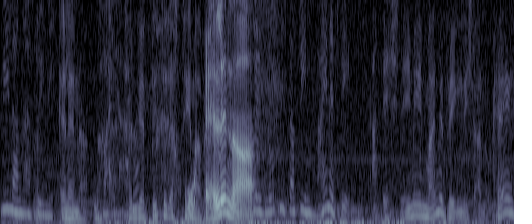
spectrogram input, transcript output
Wie lange hast du ihn nicht gesehen? Elena, Zwei Jahre? können wir bitte das Oh, Thema wechseln? Elena. Ich will bloß nicht, dass du ihn meinetwegen nicht anrufst. Ich nehme ihn meinetwegen nicht an, okay?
